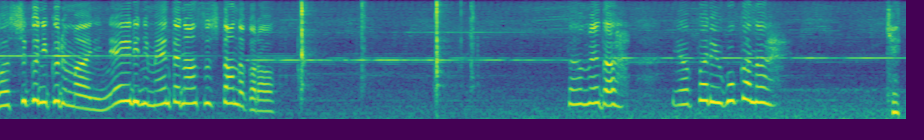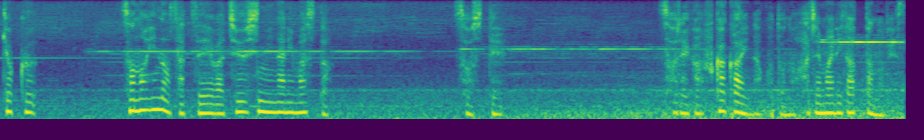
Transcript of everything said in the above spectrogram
合宿に来る前に念入りにメンテナンスしたんだから。ダメだ。やっぱり動かない。結局その日の撮影は中止になりました。そしてそれが不可解なことの始まりだったのです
